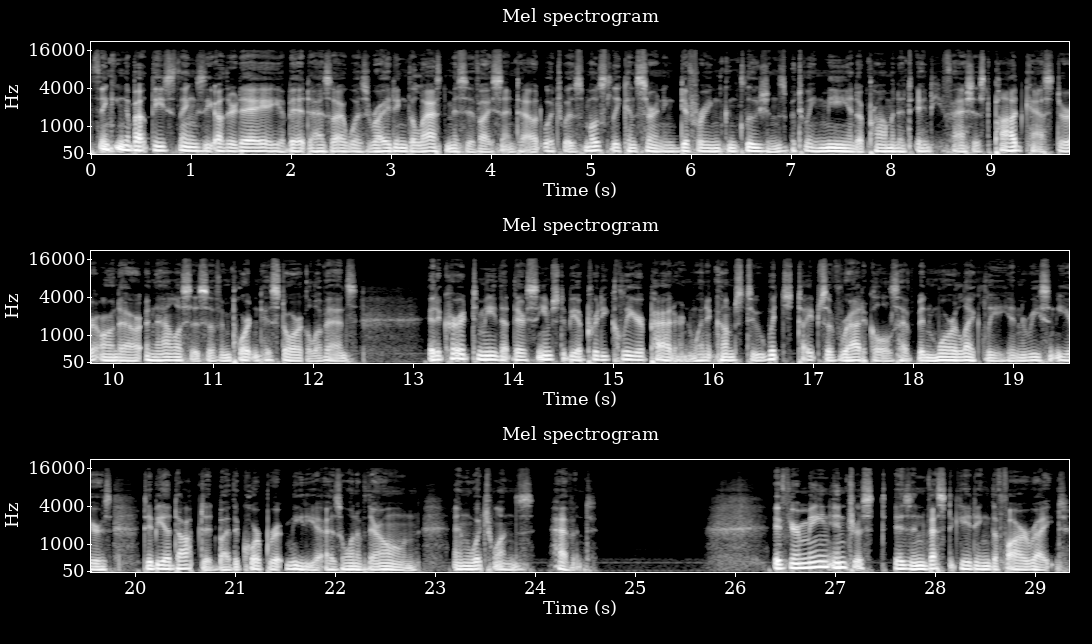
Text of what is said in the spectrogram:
Thinking about these things the other day a bit as I was writing the last missive I sent out, which was mostly concerning differing conclusions between me and a prominent anti fascist podcaster on our analysis of important historical events, it occurred to me that there seems to be a pretty clear pattern when it comes to which types of radicals have been more likely in recent years to be adopted by the corporate media as one of their own, and which ones haven't. If your main interest is investigating the far right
